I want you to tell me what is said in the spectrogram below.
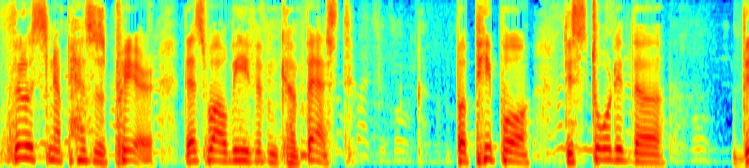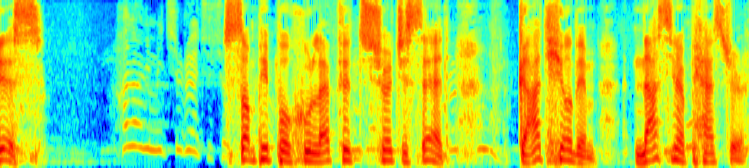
through senior pastor's prayer. That's why we've even confessed. But people distorted the this. Some people who left the church said, God healed him, not senior pastor.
